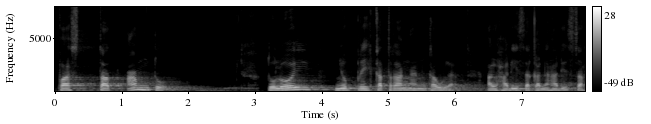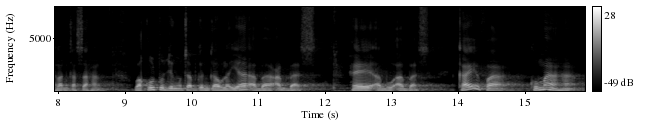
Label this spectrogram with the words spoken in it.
Fastat amtu tuluy nyuprih katerangan kaula. Al hadis kana hadis sahlan kasahal wa qultu jeung ngucapkeun kaula ya Aba Abbas he Abu Abbas kaifa kumaha?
